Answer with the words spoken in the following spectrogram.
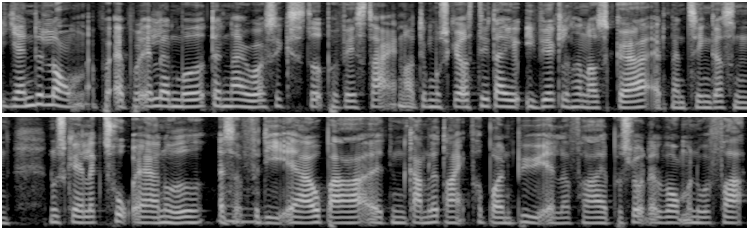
janteloven er på, er på en eller anden måde, den har jo også eksisteret på Vestegn, og det er måske også det, der i virkeligheden også gør, at man tænker sådan, nu skal jeg heller ikke tro, at jeg er noget, altså fordi jeg er jo bare øh, den gamle dreng fra Brøndby, eller fra Albertslund, eller hvor man nu er fra.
